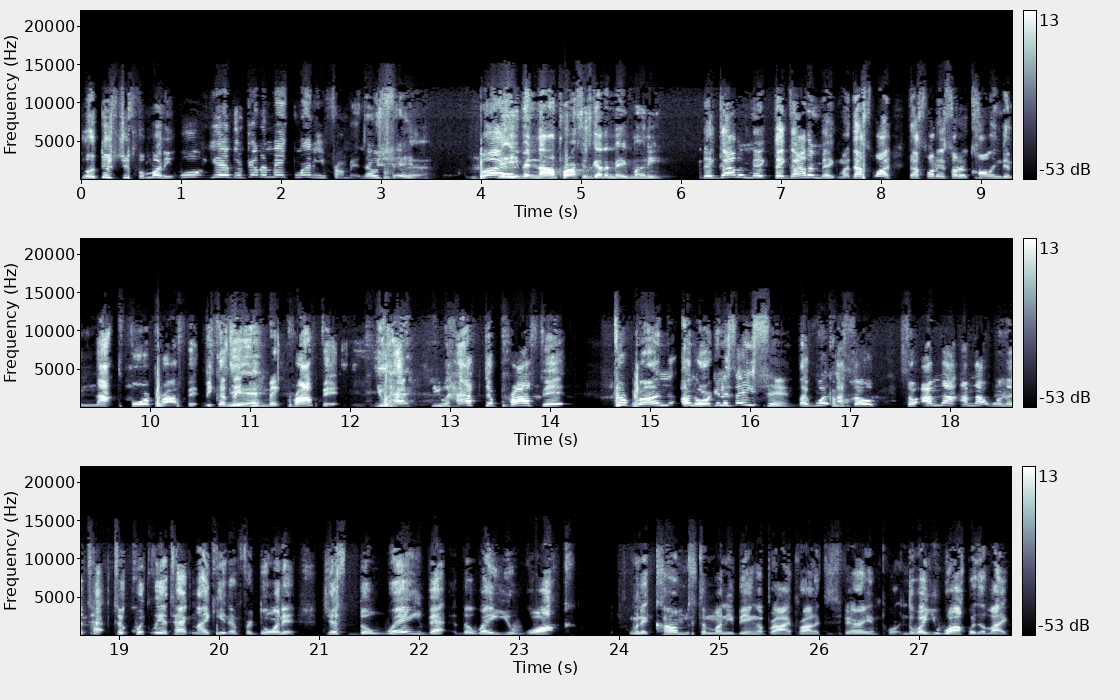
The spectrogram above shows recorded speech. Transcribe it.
like this just for money. Well, yeah, they're gonna make money from it. No shit. Yeah. But yeah, even nonprofits got to make money. They gotta make. They gotta make money. That's why. That's why they started calling them not for profit because they yeah. do make profit. You have. You have to profit to run an organization. Like what? So. So I'm not. I'm not one to attack, to quickly attack Nike and them for doing it. Just the way that the way you walk when it comes to money being a byproduct is very important. The way you walk with it, like,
